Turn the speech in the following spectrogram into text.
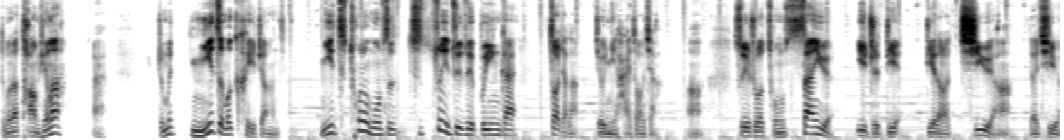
怎么了躺平了？哎，怎么你怎么可以这样子？你通用公司是最最最不应该造假的，就你还造假啊。所以说从三月一直跌，跌到了七月啊，在七月，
